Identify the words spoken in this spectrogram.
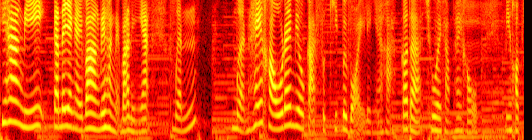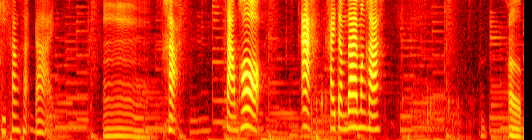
ที่ห้างนี้กันได้ยังไงบ้างได้ทางไหนบ้างอะไรเงี้ยเหมือน เหมือนให้เขาได้มีโอกาสฝึกคิดบ่อยๆอะไรเงี้ยค่ะ ก็จะช่วยทำให้เขามีความคิดสร้างสรรค์ได้อืมค่ะสามข้อ อะ ใครจำได้บ้างคะเอ่ม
